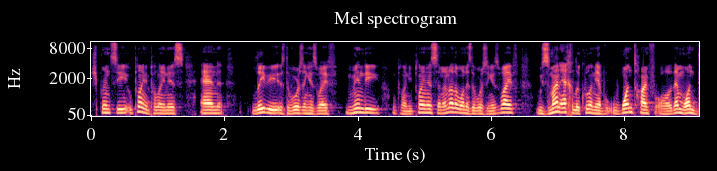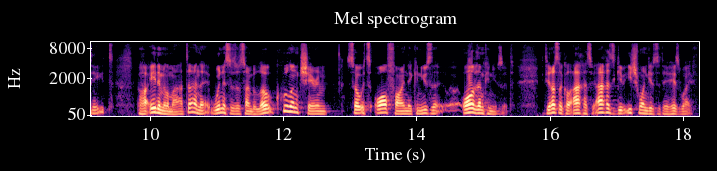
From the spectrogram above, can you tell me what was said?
Shprinzi, Uplain Plainis, and Levi is divorcing his wife, Mindy, Uplani Planis, and another one is divorcing his wife. Uzman Echel and you have one time for all of them, one date. And the witnesses are signed below. Kulan Ksherim. So it's all fine. They can use it. All of them can use it. Each one gives it to his wife.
